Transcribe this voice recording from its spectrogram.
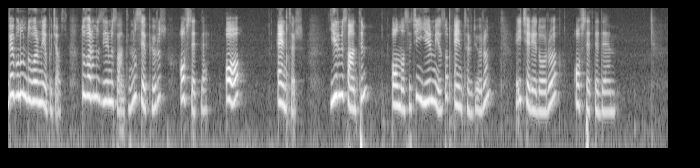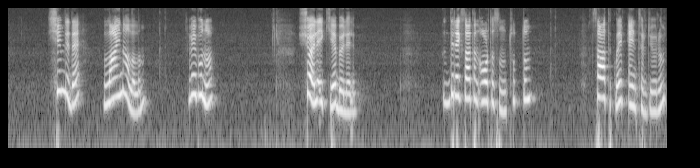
Ve bunun duvarını yapacağız. Duvarımız 20 santim. Nasıl yapıyoruz? Offsetle. O enter. 20 santim olması için 20 yazıp enter diyorum. Ve içeriye doğru offsetledim. Şimdi de line alalım. Ve bunu şöyle ikiye bölelim. Direkt zaten ortasını tuttum. Sağ tıklayıp enter diyorum.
